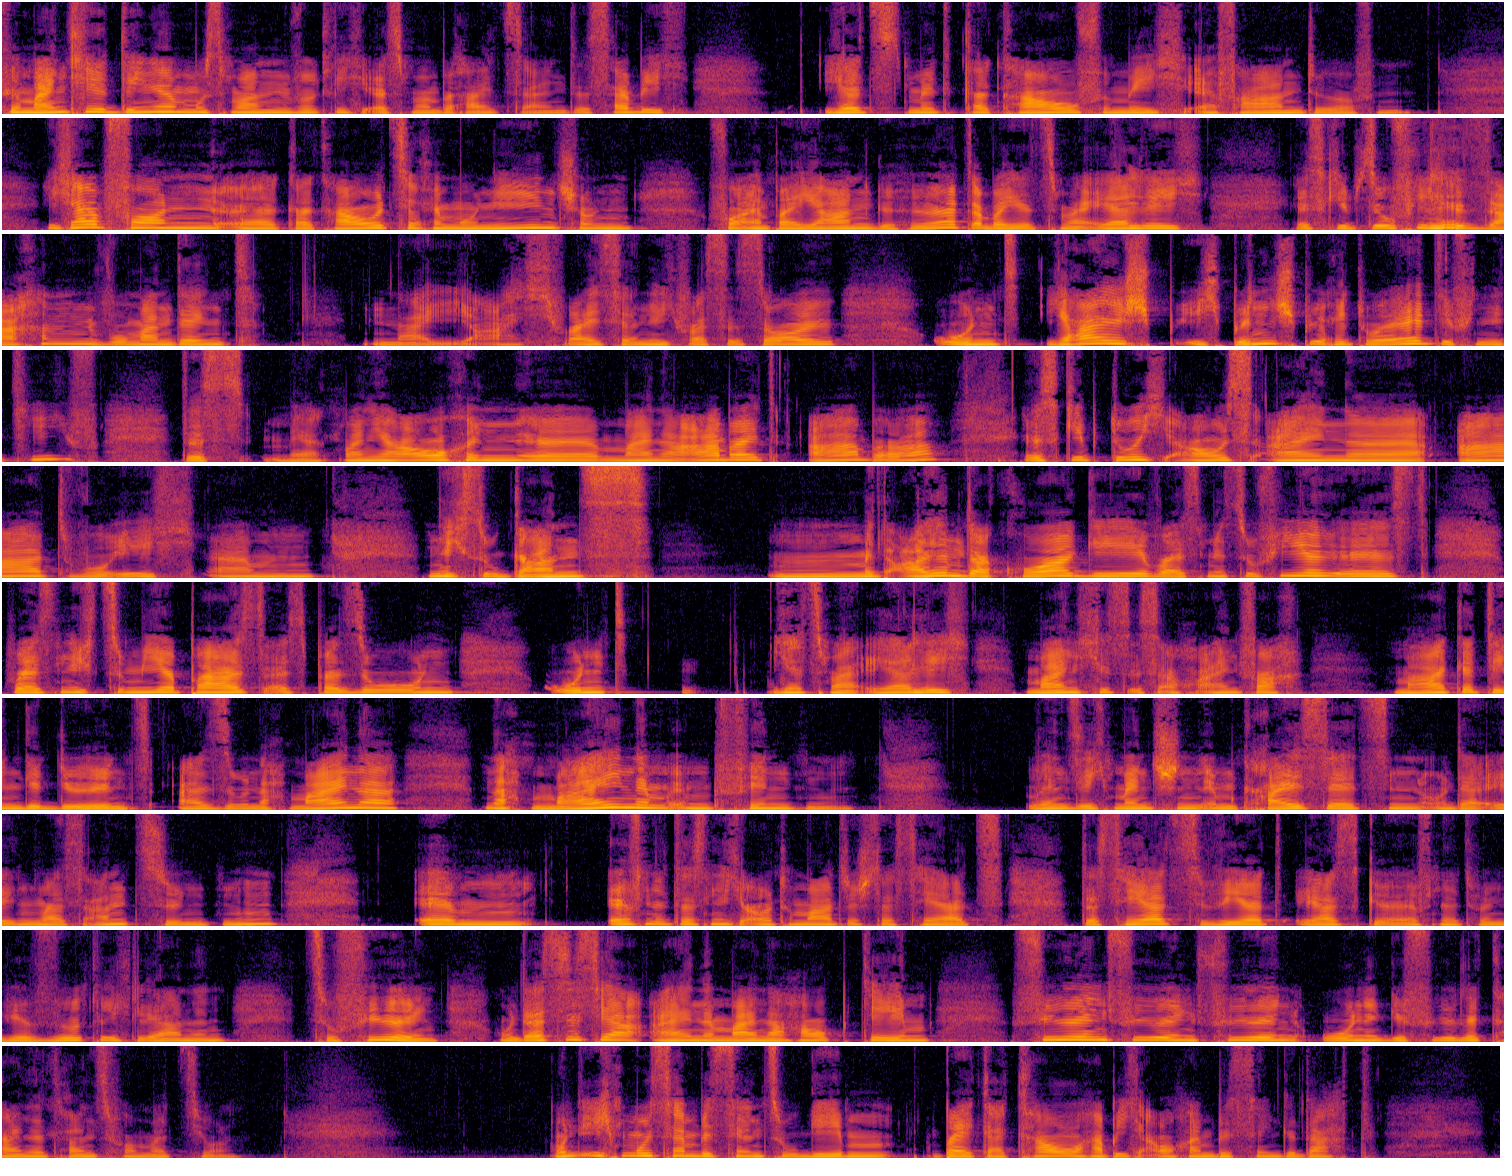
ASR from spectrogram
Für manche Dinge muss man wirklich erstmal bereit sein. Das habe ich jetzt mit Kakao für mich erfahren dürfen. Ich habe von äh, Kakaozeremonien schon vor ein paar Jahren gehört, aber jetzt mal ehrlich, es gibt so viele Sachen, wo man denkt, naja, ich weiß ja nicht, was es soll. Und ja, ich, ich bin spirituell definitiv. Das merkt man ja auch in äh, meiner Arbeit. Aber es gibt durchaus eine Art, wo ich ähm, nicht so ganz mit allem d'accord gehe, weil es mir zu viel ist, weil es nicht zu mir passt als Person. Und jetzt mal ehrlich, manches ist auch einfach Marketinggedöns. Also nach meiner, nach meinem Empfinden, wenn sich Menschen im Kreis setzen da irgendwas anzünden, ähm, öffnet das nicht automatisch das Herz. Das Herz wird erst geöffnet, wenn wir wirklich lernen zu fühlen. Und das ist ja eine meiner Hauptthemen. Fühlen, fühlen, fühlen. Ohne Gefühle keine Transformation. Und ich muss ein bisschen zugeben, bei Kakao habe ich auch ein bisschen gedacht,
